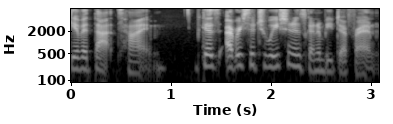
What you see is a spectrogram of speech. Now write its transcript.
give it that time because every situation is going to be different.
